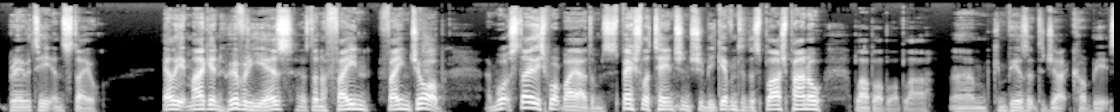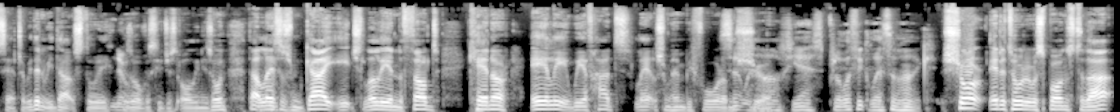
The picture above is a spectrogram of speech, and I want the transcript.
brevity and style. Elliot Maggin, whoever he is, has done a fine, fine job. And what stylish work by Adams. Special attention should be given to the splash panel, blah, blah, blah, blah. Um, compares it to Jack Kirby, etc. We didn't read that story because No. obviously just all in his own. That letter's from Guy H. Lillian III, Kenner, Ellie. We have had letters from him before, I'm Certainly sure. have, yes. Prolific letter hack. Short editorial response to that.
